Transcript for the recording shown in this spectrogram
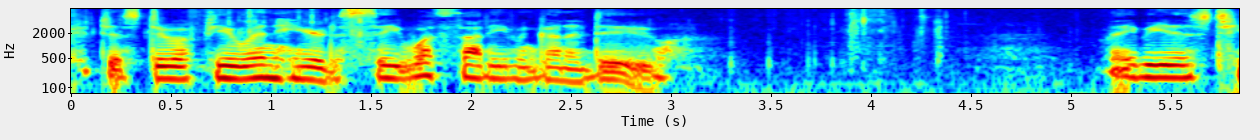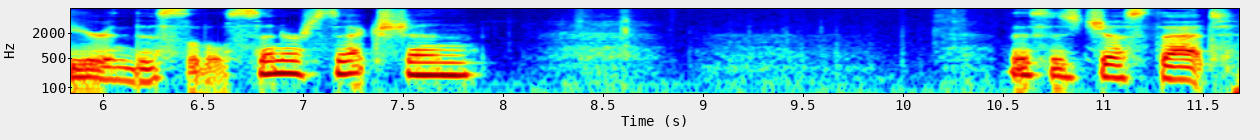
could just do a few in here to see what's that even going to do. Maybe just here in this little center section. This is just that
